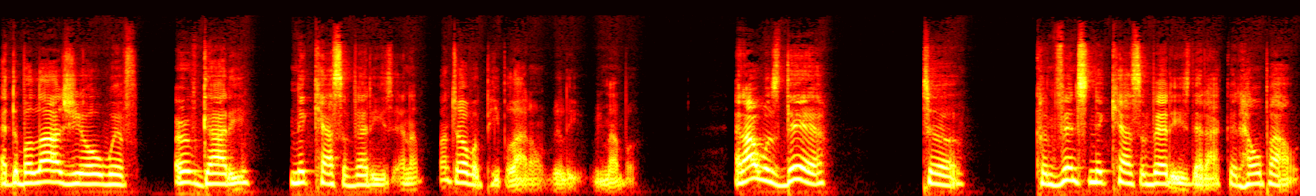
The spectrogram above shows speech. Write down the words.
at the Bellagio with Irv Gotti, Nick Cassavetes, and a bunch of other people I don't really remember. And I was there to convince Nick Cassavetes that I could help out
